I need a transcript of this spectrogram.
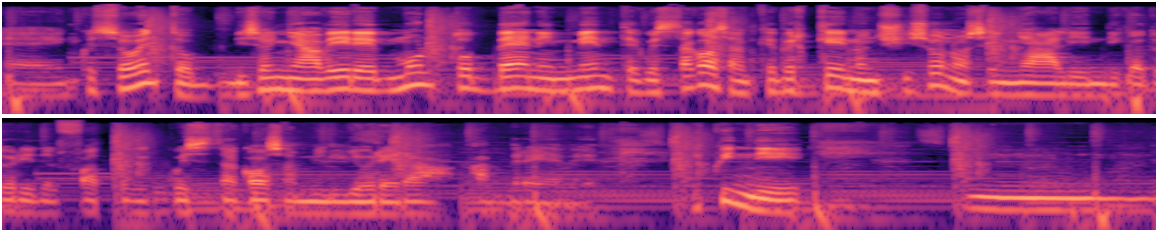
Eh, in questo momento bisogna avere molto bene in mente questa cosa anche perché non ci sono segnali indicatori del fatto che questa cosa migliorerà a breve e quindi mh, mm,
